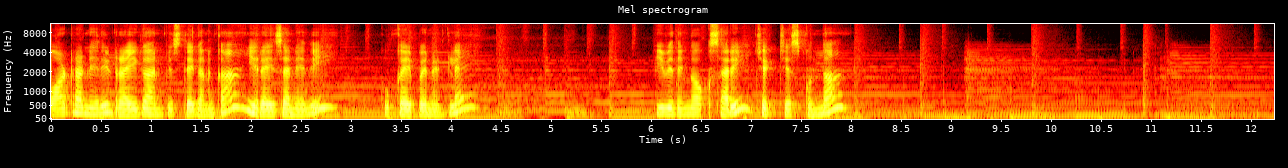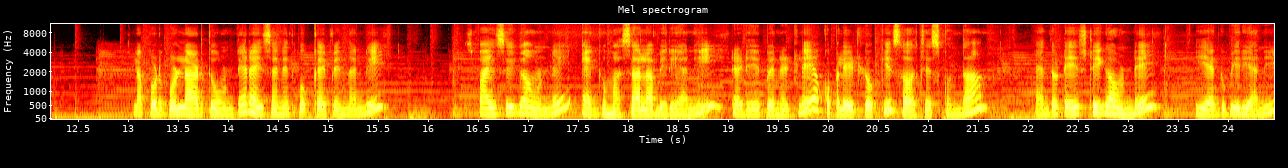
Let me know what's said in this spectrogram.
వాటర్ అనేది డ్రైగా అనిపిస్తే కనుక ఈ రైస్ అనేది కుక్ అయిపోయినట్లే. ఈ విధంగా ఒకసారి చెక్ చేసుకుందాం. ఇలా పొడి పొడిలాడుతూ ఉంటే రైస్ అనేది కుక్ అయిపోయిందండి. స్పైసీగా ఉండే ఎగ్ మసాలా బిర్యానీ రెడీ అయిపోయినట్లే ఒక ప్లేట్లోకి సర్వ్ చేసుకుందాం. ఎంతో టేస్టీగా ఉండే ఈ ఎగ్ బిర్యానీ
